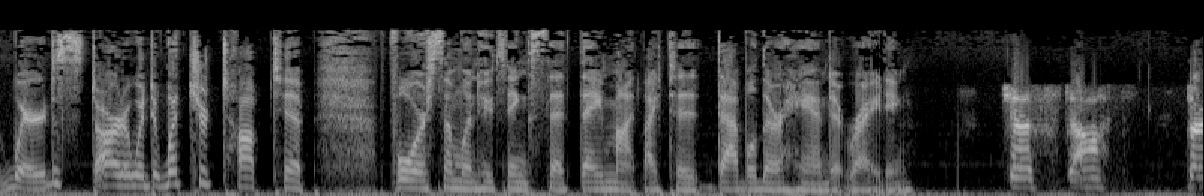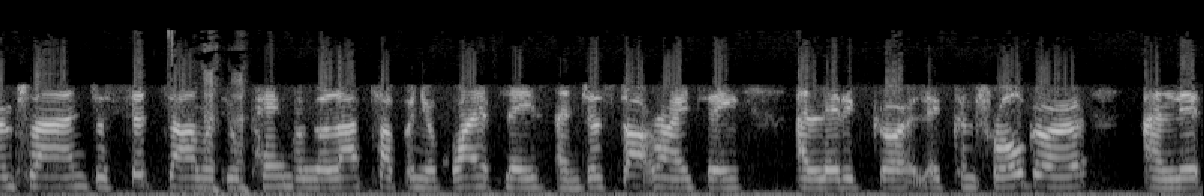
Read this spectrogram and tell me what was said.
where to start or what to, what's your top tip for someone who thinks that they might like to dabble their hand at writing? Just start. Don't plan. Just sit down with your pen or your laptop in your quiet place and just start writing and let it go. Let control go and let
